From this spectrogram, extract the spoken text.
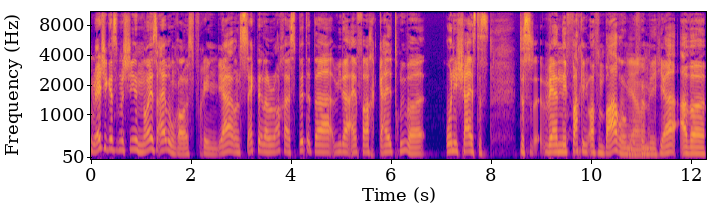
Rage Against Machine ein neues Album rausbringt, ja, und Zack de la Rocha spittet da wieder einfach geil drüber. Ohne Scheiß, das, das wäre eine fucking Offenbarung Ja, für Mann. mich, ja, aber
